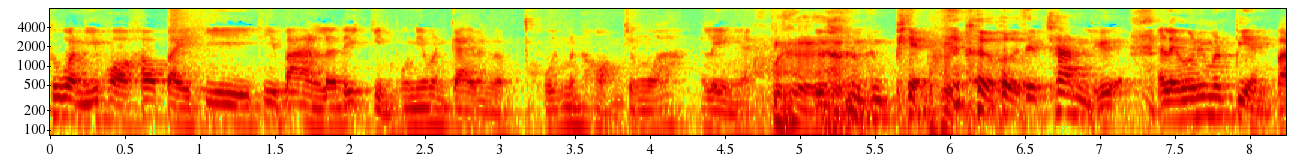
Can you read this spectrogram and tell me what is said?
ทุกวันนี้พอเข้าไปที่ที่บ้านแล้วได้กลิ่นพวกนี้มันกลายเป็นแบบโอ้ยมันหอมจังวะอะไรเงี้ยมันเปลี่ยน perception หรืออะไรพวกนี้มันเปลี่ยนไป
